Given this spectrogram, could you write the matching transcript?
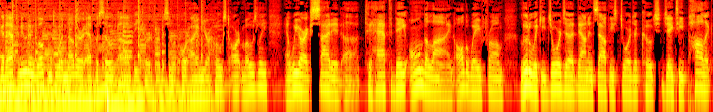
Good afternoon and welcome to another episode of the Turd Ferguson Report. I am your host, Art Mosley, and we are excited uh, to have today on the line, all the way from Wickie, Georgia, down in southeast Georgia, Coach JT Pollock,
